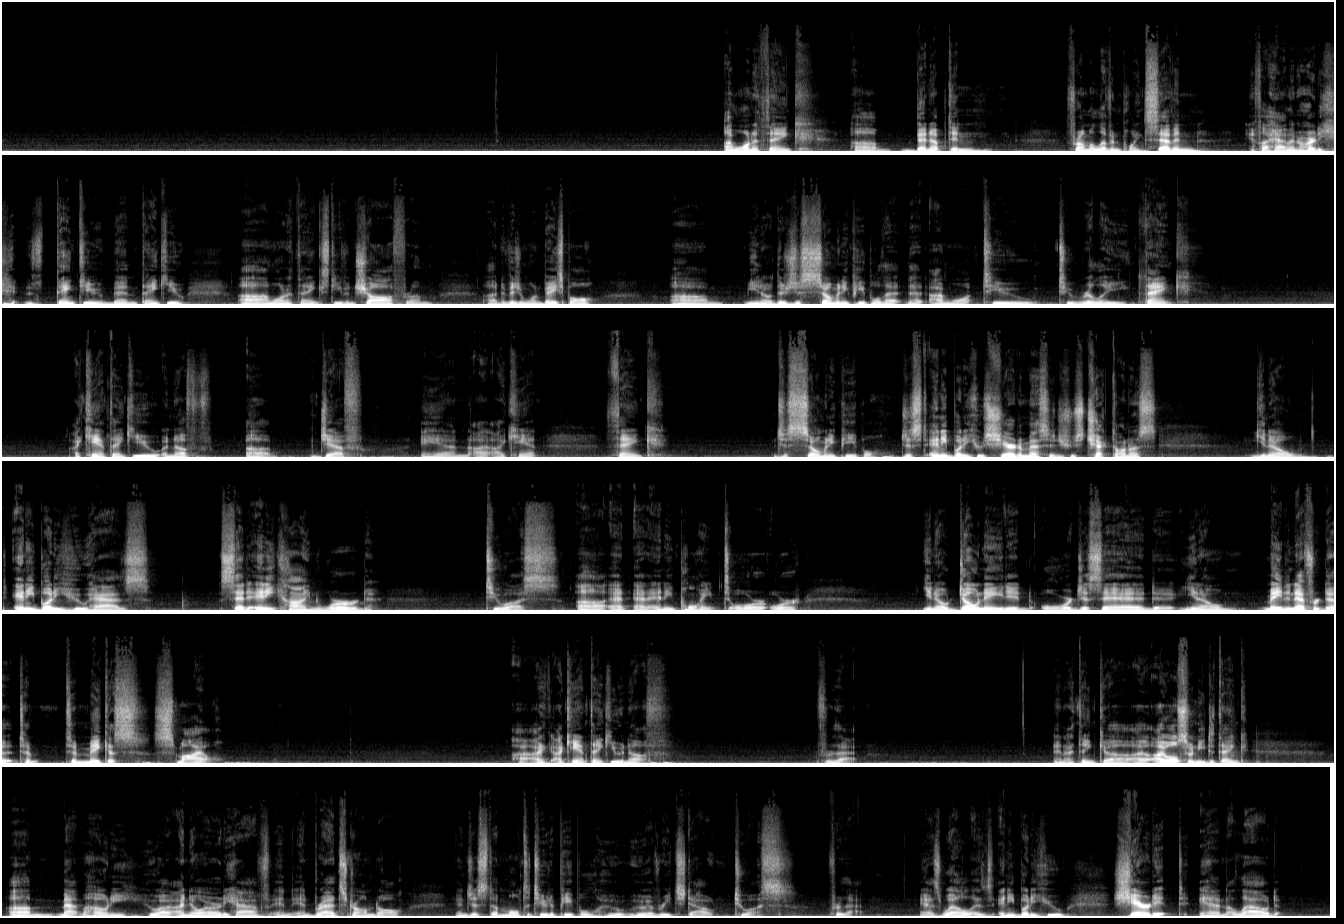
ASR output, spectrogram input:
I want to thank uh, Ben Upton from 11.7 if I haven't already thanked you, Ben, thank you. Uh, I want to thank Stephen Shaw from uh, Division One Baseball. Um, you know, there's just so many people that, that I want to to really thank. I can't thank you enough, uh, Jeff, and I, I can't thank just so many people. Just anybody who's shared a message, who's checked on us, you know, anybody who has said any kind word to us uh, at at any point, or or you know, donated, or just said, you know, made an effort to to to make us smile. I I can't thank you enough for that and I think uh, I, I, also need to thank um, Matt Mahoney, who I, I, know I already have, and, and Brad Stromdahl, and just a multitude of people who, who have reached out to us for that, as well as anybody who shared it and allowed,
